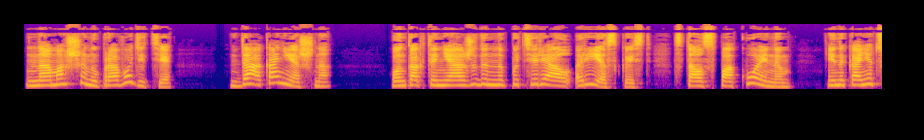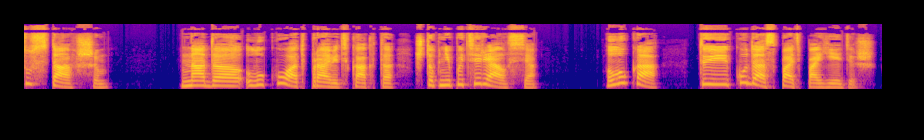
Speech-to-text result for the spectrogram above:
«На машину проводите?» «Да, конечно». Он как-то неожиданно потерял резкость, стал спокойным и, наконец, уставшим. Надо Луку отправить как-то, чтоб не потерялся. Лука, ты куда спать поедешь?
